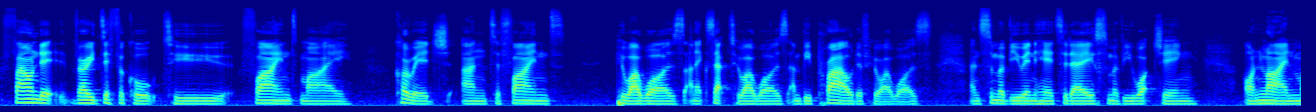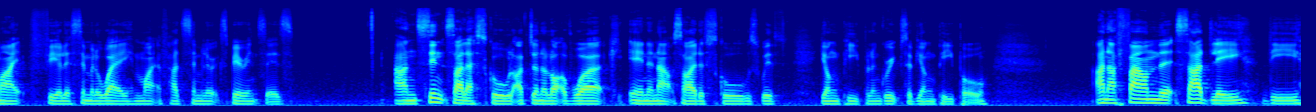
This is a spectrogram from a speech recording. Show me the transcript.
found it very difficult to find my courage and to find who I was and accept who I was and be proud of who I was. And some of you in here today, some of you watching online might feel a similar way, might have had similar experiences. And since I left school, I've done a lot of work in and outside of schools with young people and groups of young people. And I found that sadly, the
